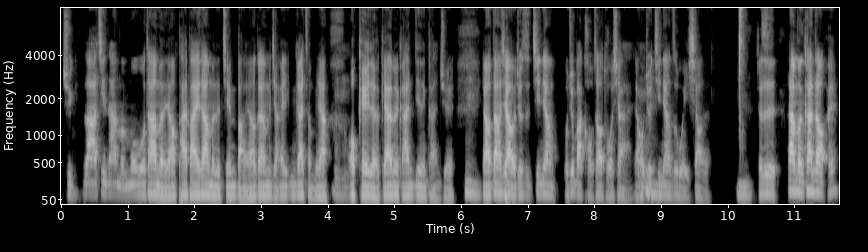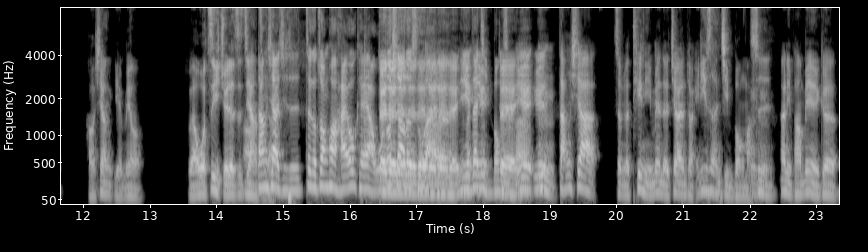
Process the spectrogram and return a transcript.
去拉近他们，摸摸他们，然后拍拍他们的肩膀，然后跟他们讲，哎，应该怎么样、嗯、，OK 的，给他们一个安定的感觉。嗯，然后当下我就是尽量，我就把口罩脱下来，然后我就尽量是微笑的，嗯，就是让他们看到，哎，好像也没有，对啊，我自己觉得是这样。当下其实这个状况还 OK 啊，我都笑得出来，对对对，因为在紧绷什么？因为因为当下整个 team 里面的教练团一定是很紧绷嘛，是，那你旁边有一个。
